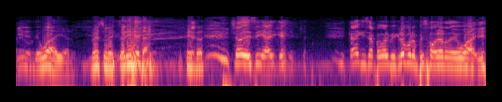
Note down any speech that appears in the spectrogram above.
Miren, The Wire, no es una historieta. pero Yo decía, hay que... Cada vez que se apagó el micrófono empezó a hablar de Wire.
